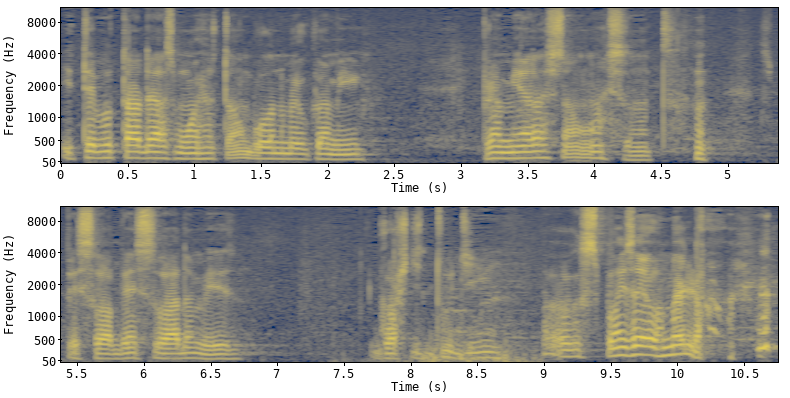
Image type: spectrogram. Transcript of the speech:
E ter botado as monjas tão boas no meu caminho. Para mim elas são uma santa. Pessoa abençoada mesmo. Gosto de tudinho. Os pães é o melhor.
